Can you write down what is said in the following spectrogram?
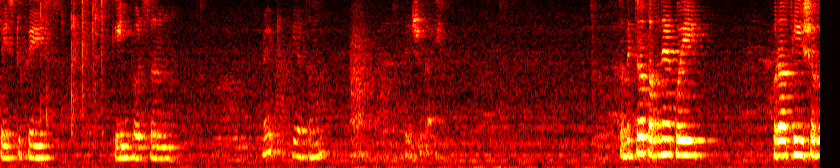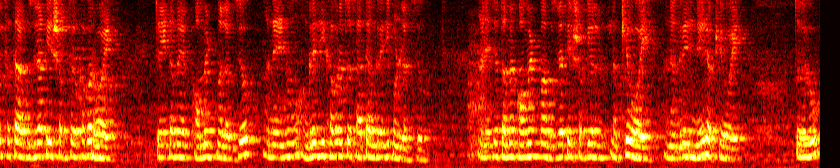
ફેસ ટુ ફેસ કે ઇન પર્સન રાઈટ એ અર્થમાં કહી શકાય. તો મિત્રો, તમને કોઈ પ્રથી શરૂ થતા ગુજરાતી શબ્દો ખબર હોય, તો એ તમે કોમેન્ટમાં લખજો અને એનું અંગ્રેજી ખબર હોય તો સાથે અંગ્રેજી પણ લખજો. અને જો તમે કોમેન્ટમાં ગુજરાતી શબ્દ લખ્યો હોય અને અંગ્રેજી નહીં લખ્યો હોય, તો એવું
